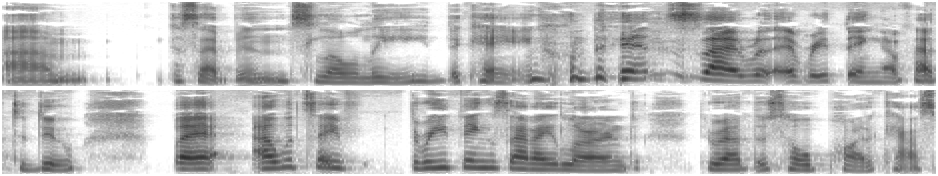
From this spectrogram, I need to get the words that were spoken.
Um, because I've been slowly decaying on the inside with everything I've had to do. But I would say three things that I learned throughout this whole podcast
